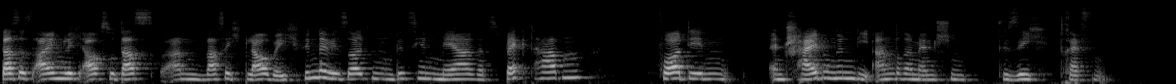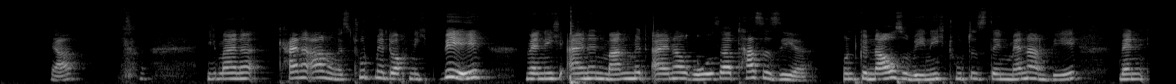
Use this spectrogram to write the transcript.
das ist eigentlich auch so das, an was ich glaube. Ich finde, wir sollten ein bisschen mehr Respekt haben vor den Entscheidungen, die andere Menschen für sich treffen. Ja? Ich meine, keine Ahnung, es tut mir doch nicht weh, wenn ich einen Mann mit einer rosa Tasse sehe. Und genauso wenig tut es den Männern weh, wenn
